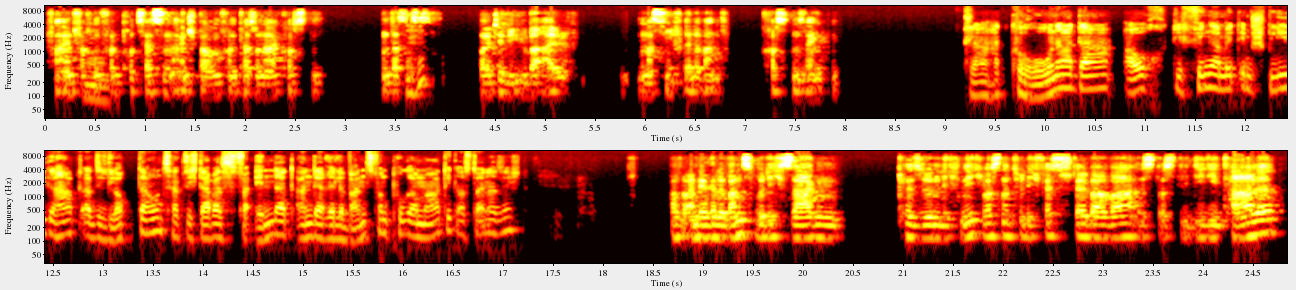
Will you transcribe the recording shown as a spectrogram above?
Vereinfachung von Prozessen, Einsparung von Personalkosten. Und das mhm. ist heute wie überall massiv relevant. Kosten senken. Klar, hat Corona da auch die Finger mit im Spiel gehabt? Also die Lockdowns, hat sich da was verändert an der Relevanz von Programmatik aus deiner Sicht? Also an der Relevanz würde ich sagen, persönlich nicht. Was natürlich feststellbar war, ist, dass die digitale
